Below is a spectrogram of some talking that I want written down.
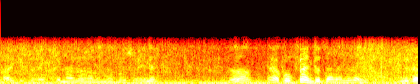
Γαμίσαμε. Άρχισε να έχει να δω να δούμε πόσο είναι. Εδώ, ε, αφού φαίνεται όταν είναι. Μην τα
